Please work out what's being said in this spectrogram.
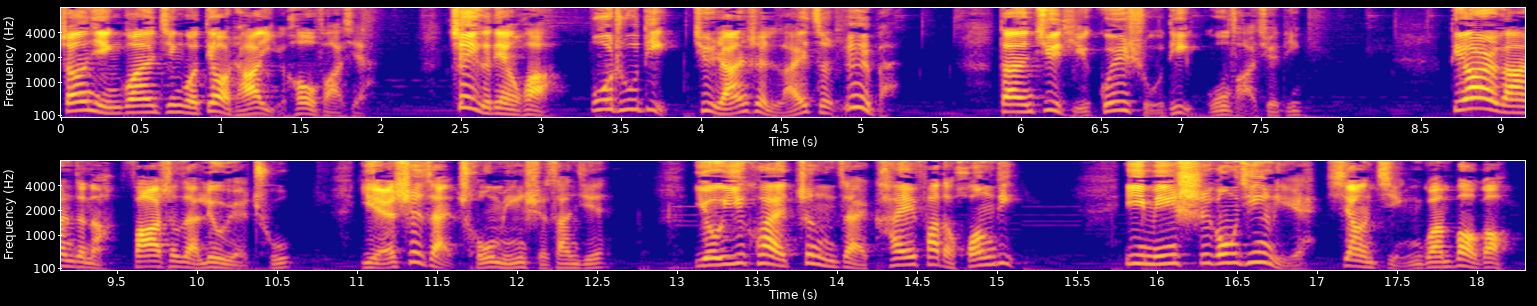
张警官经过调查以后发现。这个电话播出地居然是来自日本，但具体归属地无法确定。第二个案子呢，发生在六月初，也是在崇明十三街，有一块正在开发的荒地。一名施工经理向警官报告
